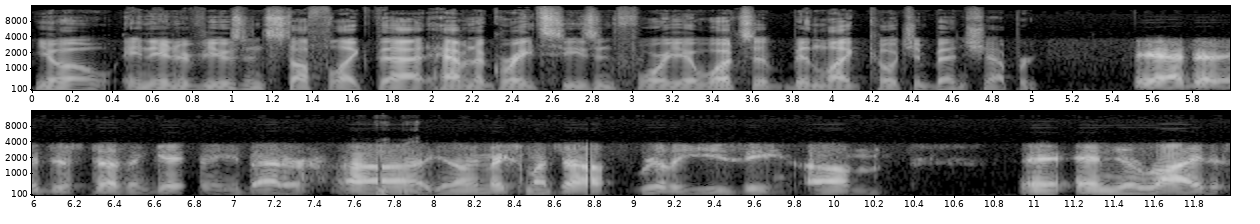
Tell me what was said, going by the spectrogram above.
you know, in interviews and stuff like that, having a great season for you. What's it been like coaching Ben Sheppard? Yeah, it just doesn't get any better. Uh, you know, he makes my job really easy. Um, and, and you're right, it's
